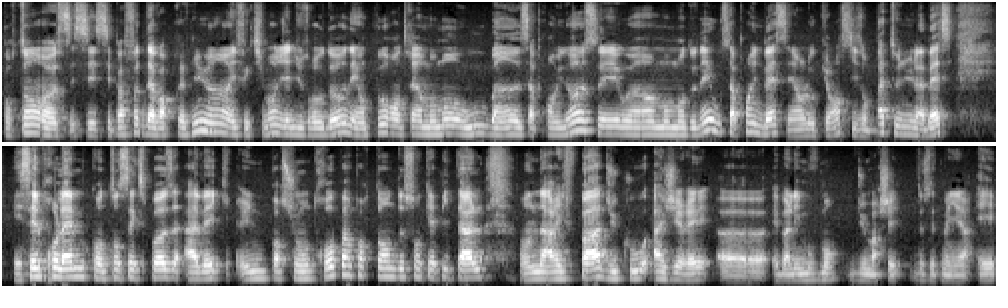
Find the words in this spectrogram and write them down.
pourtant c'est pas faute d'avoir prévenu. Hein. Effectivement, il y a du drawdown et on peut rentrer à un moment où ben, ça prend une hausse et à un moment donné où ça prend une baisse. Et en l'occurrence, ils n'ont pas tenu la baisse. Et c'est le problème quand on s'expose avec une portion trop importante de son capital, on n'arrive pas du coup à gérer euh, eh ben, les mouvements du marché de cette manière. Et,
